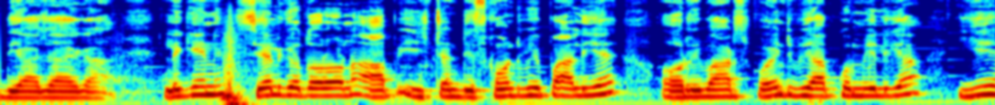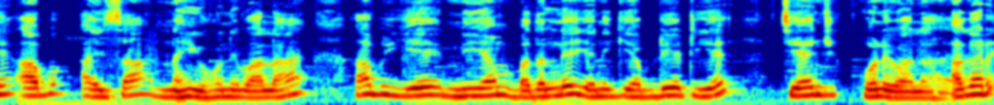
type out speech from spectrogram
दिया जाएगा। लेकिन सेल के दौरान आप इंस्टेंट डिस्काउंट भी पा लिए और रिवार्ड्स पॉइंट भी आपको मिल गया। ये अब ऐसा नहीं होने वाला है। अब ये नियम बदलने, यानी कि अपडेट ये चेंज होने वाला है। अगर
